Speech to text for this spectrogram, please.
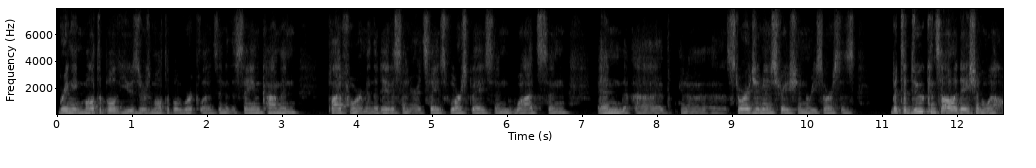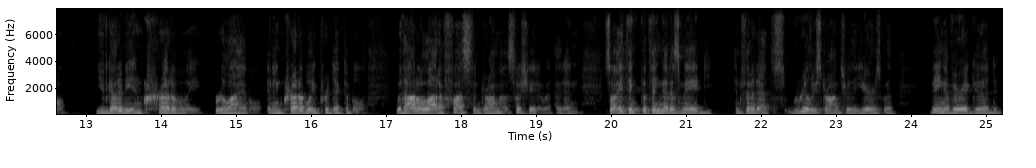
bringing multiple users, multiple workloads into the same common platform in the data center. It saves floor space and watts and and uh, you know uh, storage administration resources. But to do consolidation well, you've got to be incredibly reliable and incredibly predictable without a lot of fuss and drama associated with it. And so I think the thing that has made Infinidat really strong through the years with being a very good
